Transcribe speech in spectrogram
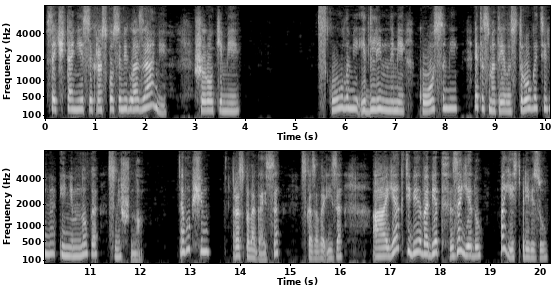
в сочетании с их раскосыми глазами, широкими скулами и длинными косами. Это смотрелось трогательно и немного смешно. — В общем, располагайся, — сказала Иза, — а я к тебе в обед заеду, поесть привезу. —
